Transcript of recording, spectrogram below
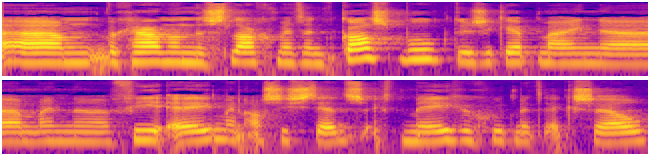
Um, we gaan aan de slag met een kasboek. Dus ik heb mijn, uh, mijn uh, eh, VA, mijn assistent, is echt mega goed met Excel.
